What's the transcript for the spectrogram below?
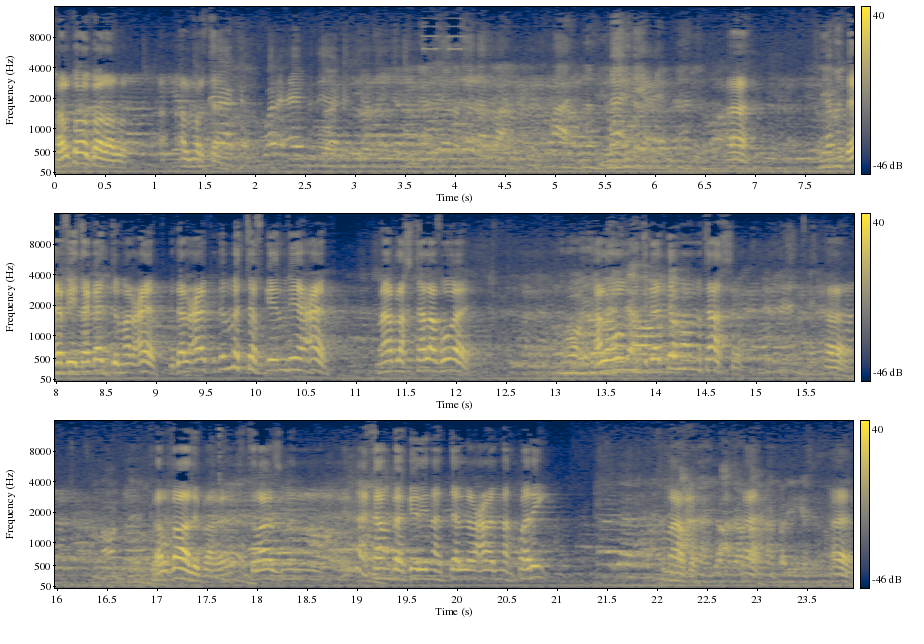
فالقول قول المرتهن ولا عيب ذاك ما هي عيب آه. ده في تقدم العيب كذا العيب كذا متفقين فيه عيب ما بلا اختلفوا إيه هل هو متقدم أو متأخر آه. قال غالبا احتراز من إذا كان به قرينة تدل على أنه طريق ما به آه. آه.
